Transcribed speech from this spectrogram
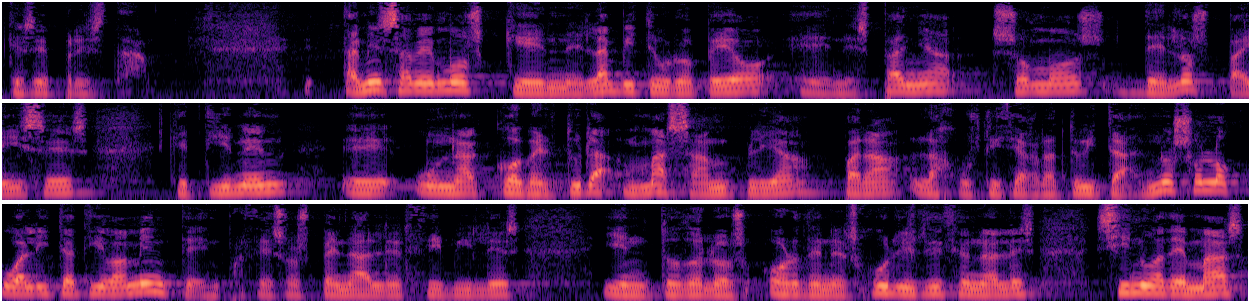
que se presta. También sabemos que en el ámbito europeo, en España, somos de los países que tienen eh, una cobertura más amplia para la justicia gratuita, no solo cualitativamente en procesos penales, civiles y en todos los órdenes jurisdiccionales, sino además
